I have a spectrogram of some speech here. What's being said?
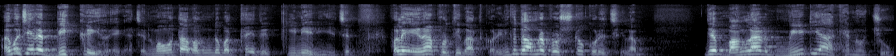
আমি বলছি, এরা বিক্রি হয়ে গেছেন। মমতা বন্দ্যোপাধ্যায় এদের কিনে নিয়েছেন। ফলে এরা প্রতিবাদ করেনি। কিন্তু আমরা প্রশ্ন করেছিলাম যে, বাংলার মিডিয়া কেন চুপ?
